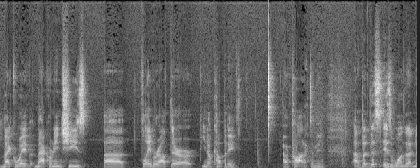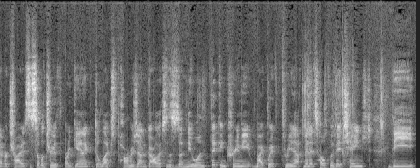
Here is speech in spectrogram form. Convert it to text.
microwave macaroni and cheese uh, flavor out there, or you know, company, or product. I mean, uh, but this is one that I've never tried. It's the Simple Truth Organic Deluxe Parmesan Garlic. So this is a new one, thick and creamy, microwave three and a half minutes. Hopefully they changed the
